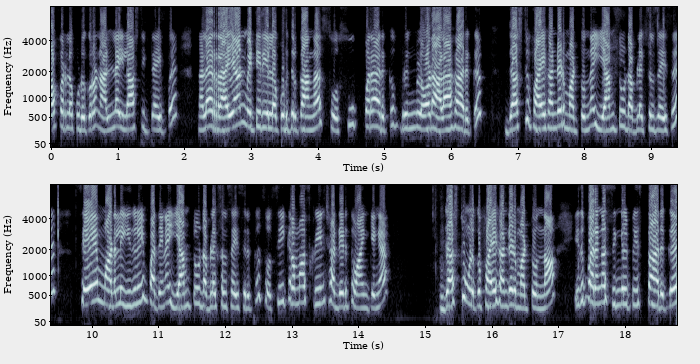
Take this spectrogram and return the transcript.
ஆஃபர்ல கொடுக்குறோம். நல்ல இலாஸ்டிக் டைப்பு நல்ல ரயான் மெட்டீரியல்ல கொடுத்துருக்காங்க. ஸோ சூப்பரா இருக்கு. பிரிங்களோட அழகா இருக்கு. ஜஸ்ட் ஃபைவ் ஹண்ட்ரட் மட்டும்தான். M to double XL size same model இதுலயும் பாத்தீங்கன்னா M to double XL size இருக்கு. ஸோ சீக்கிரமா ஸ்கிரீன்ஷாட் எடுத்து வாங்கிக்கோங்க. ஜஸ்ட் உங்களுக்கு ஃபைவ் ஹண்ட்ரட் மட்டும் தான் இது பாருங்க சிங்கிள் பீஸ் தான் இருக்கு.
